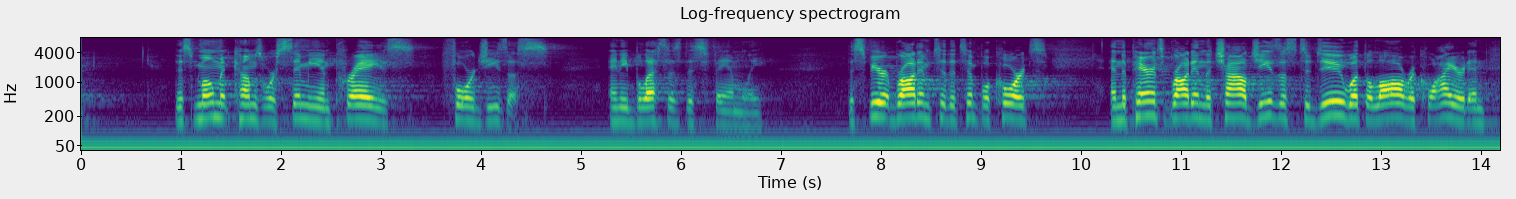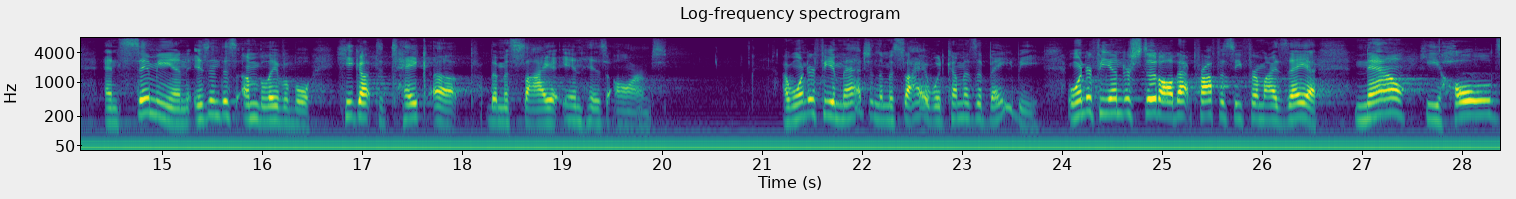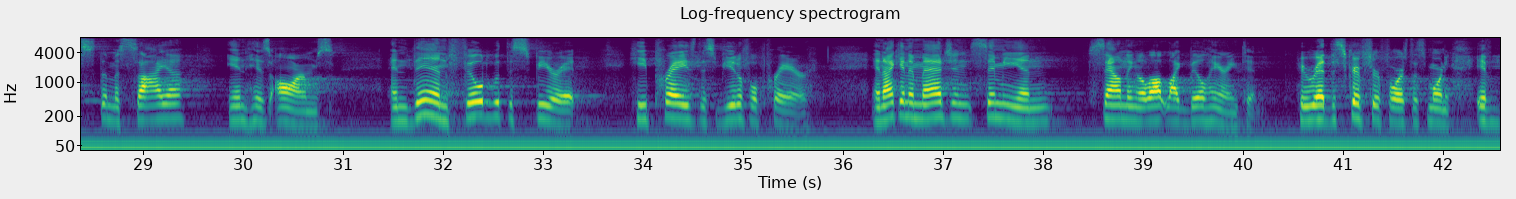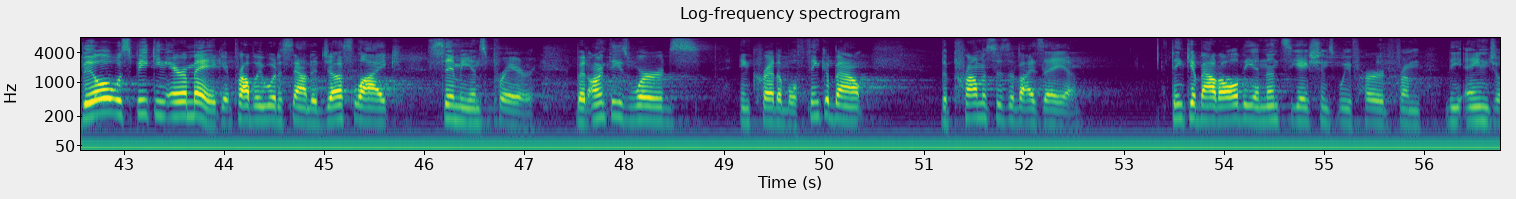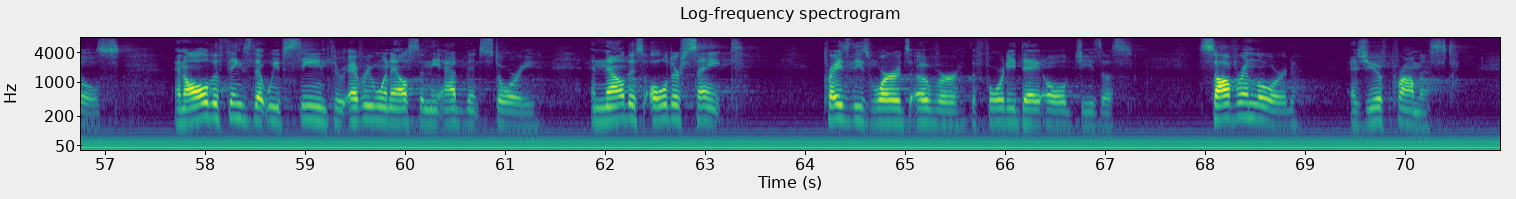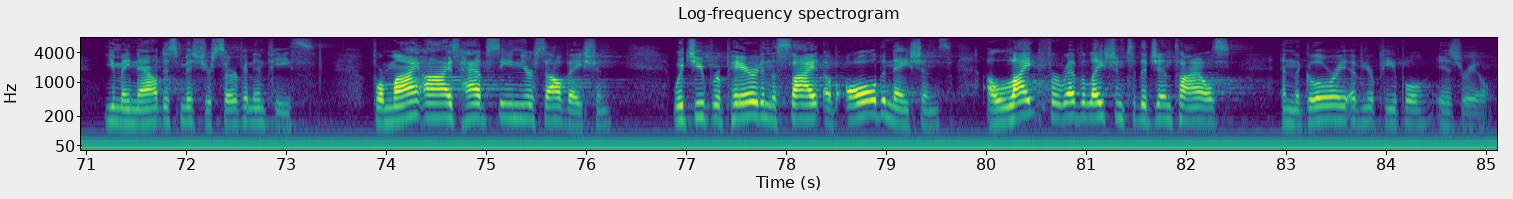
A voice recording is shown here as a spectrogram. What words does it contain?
this moment comes where Simeon prays for Jesus and he blesses this family. The Spirit brought him to the temple courts, and the parents brought in the child Jesus to do what the law required. And, and Simeon, isn't this unbelievable? He got to take up the Messiah in his arms. I wonder if he imagined the Messiah would come as a baby. I wonder if he understood all that prophecy from Isaiah. Now he holds the Messiah in his arms. And then, filled with the Spirit, he prays this beautiful prayer. And I can imagine Simeon sounding a lot like Bill Harrington, who read the scripture for us this morning. If Bill was speaking Aramaic, it probably would have sounded just like Simeon's prayer. But aren't these words incredible? Think about the promises of Isaiah. Think about all the annunciations we've heard from the angels and all the things that we've seen through everyone else in the Advent story. And now, this older saint prays these words over the 40 day old Jesus Sovereign Lord, as you have promised, you may now dismiss your servant in peace. For my eyes have seen your salvation, which you prepared in the sight of all the nations a light for revelation to the Gentiles, and the glory of your people, Israel.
